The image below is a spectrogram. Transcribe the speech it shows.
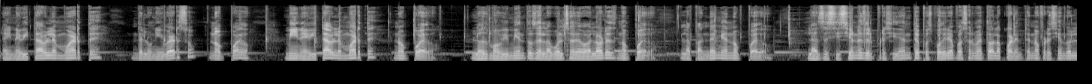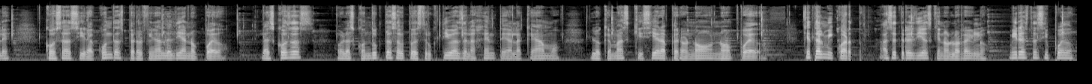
La inevitable muerte del universo, no puedo. Mi inevitable muerte, no puedo. Los movimientos de la bolsa de valores, no puedo. La pandemia, no puedo las decisiones del presidente, pues podría pasarme toda la cuarentena ofreciéndole cosas iracundas, pero al final del día no puedo. Las cosas o las conductas autodestructivas de la gente a la que amo, lo que más quisiera, pero no, no puedo. ¿Qué tal mi cuarto? Hace tres días que no lo arreglo. Mira, este sí puedo.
